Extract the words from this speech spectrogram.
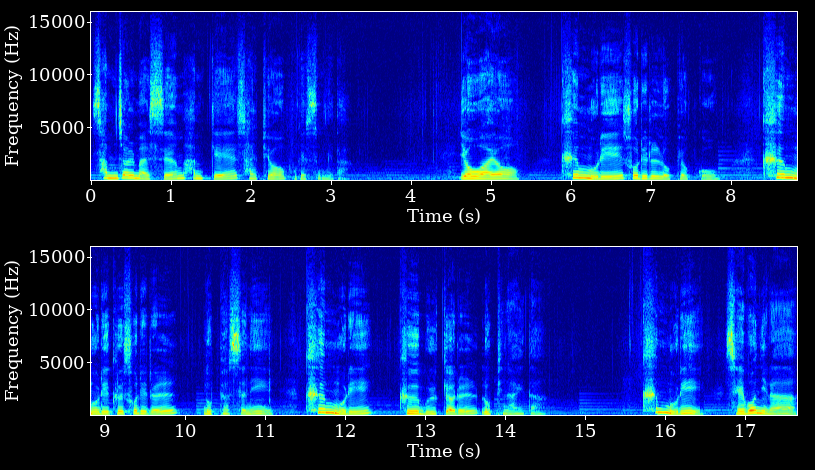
3절 말씀 함께 살펴보겠습니다. 여호와여 큰 물이 소리를 높였고 큰 물이 그 소리를 높였으니 큰 물이 그 물결을 높이나이다. 큰 물이 세 번이나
